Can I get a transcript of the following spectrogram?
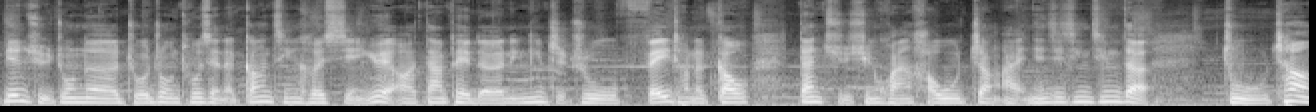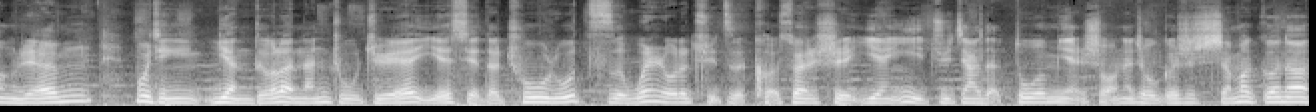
编曲中呢，着重凸显的钢琴和弦乐啊，搭配的聆听指数非常的高，单曲循环毫无障碍。年纪轻轻的。主唱人不仅演得了男主角，也写得出如此温柔的曲子，可算是演绎俱佳的多面手。那这首歌是什么歌呢？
